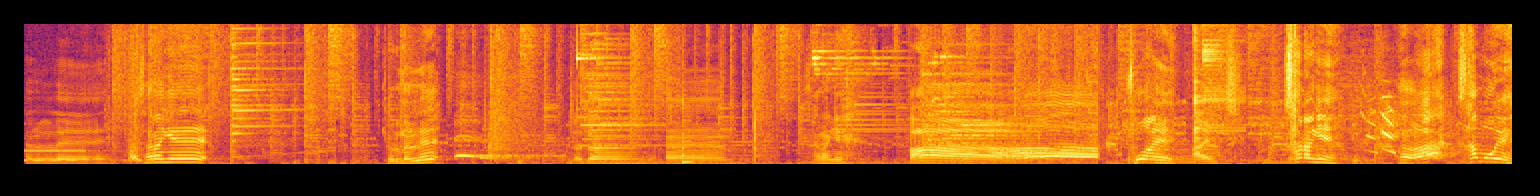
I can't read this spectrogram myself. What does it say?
할래? 사랑해. 결혼할래? 짜잔. 짠. 사랑해. 아 좋아해 아이 사랑해 아 사모해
